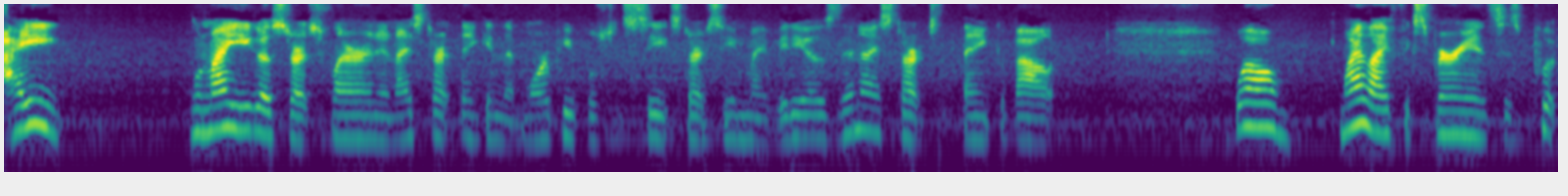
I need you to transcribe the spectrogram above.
I when my ego starts flaring and I start thinking that more people should see start seeing my videos, then I start to think about well, my life experience is put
